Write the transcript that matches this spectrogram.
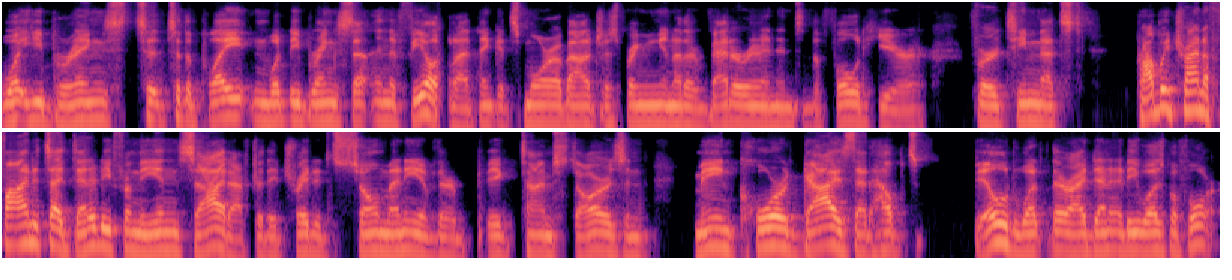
what he brings to, to the plate and what he brings in the field. I think it's more about just bringing another veteran into the fold here for a team that's probably trying to find its identity from the inside after they traded so many of their big time stars and main core guys that helped build what their identity was before.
